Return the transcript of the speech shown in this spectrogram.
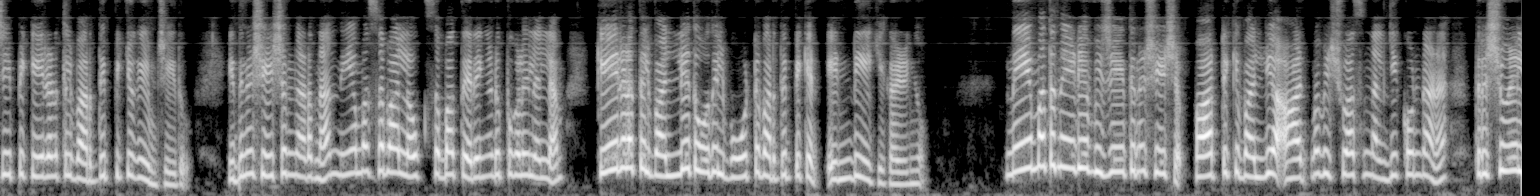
ജെ പി കേരളത്തിൽ വർദ്ധിപ്പിക്കുകയും ചെയ്തു. ഇതിനുശേഷം നടന്ന നിയമസഭാ ലോക്സഭാ തെരഞ്ഞെടുപ്പുകളിലെല്ലാം കേരളത്തിൽ വലിയ തോതിൽ വോട്ട് വർദ്ധിപ്പിക്കാൻ എൻ ഡി എക്ക് കഴിഞ്ഞു. നേമത്ത് നേടിയ വിജയത്തിനു ശേഷം പാർട്ടിക്ക് വലിയ ആത്മവിശ്വാസം നൽകിക്കൊണ്ടാണ് തൃശൂരിൽ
